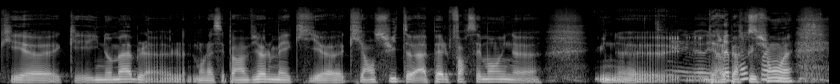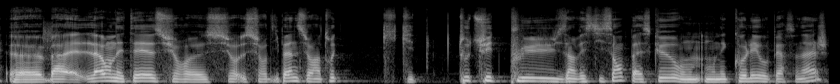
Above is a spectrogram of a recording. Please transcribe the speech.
qui, est, qui est innommable. Bon, là, c'est pas un viol, mais qui, qui ensuite appelle forcément une, une, des répercussions. bah, là, on était sur, sur, sur sur un truc qui, est tout de suite plus investissant parce qu'on on est collé au personnage.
